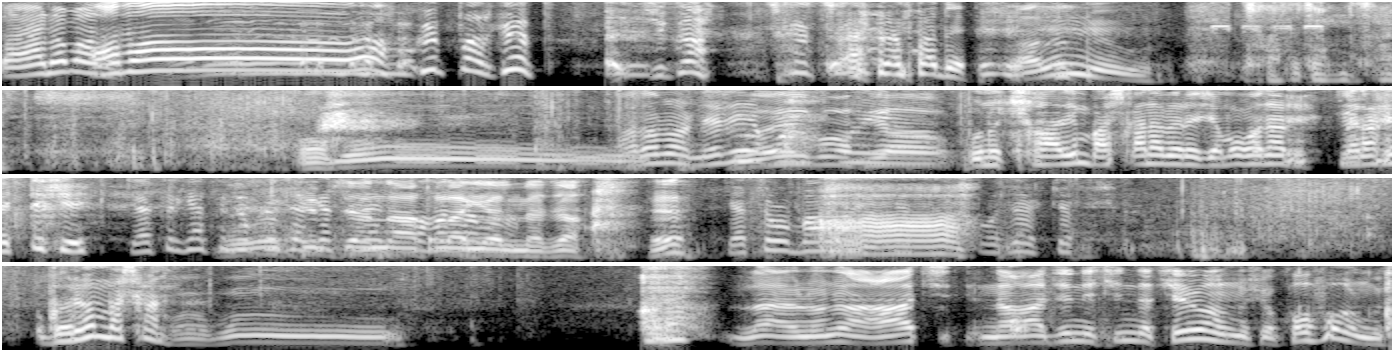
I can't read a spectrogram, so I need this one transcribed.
Dayanamadım. Aba! küp var küp. çıkar. Dayanamadı. Alınmıyor mu? Çıkaracağım saniye. Abo. Adamlar nereye koymuş bak bunu ya. ya? Bunu çıkarayım başkana vereceğim. O kadar merak etti ki. Getir getir Bu yok getir getir. kimsenin resim aklına bakacağım. gelmez ha. He? Getir o Aa. bana. O zevk getir. Görüyor musun başkan? Abo. Lan onu ağaç, ağacın içinde şey olmuş o, kof olmuş.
